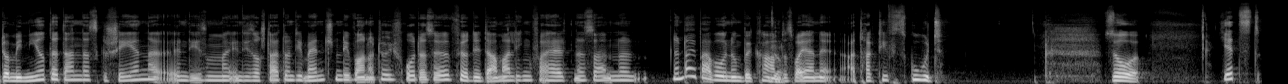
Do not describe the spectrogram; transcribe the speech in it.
dominierte dann das Geschehen in, diesem, in dieser Stadt und die Menschen, die waren natürlich froh, dass sie für die damaligen Verhältnisse eine, eine Neubauwohnung bekamen. Ja. Das war ja ein attraktives Gut. So, jetzt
